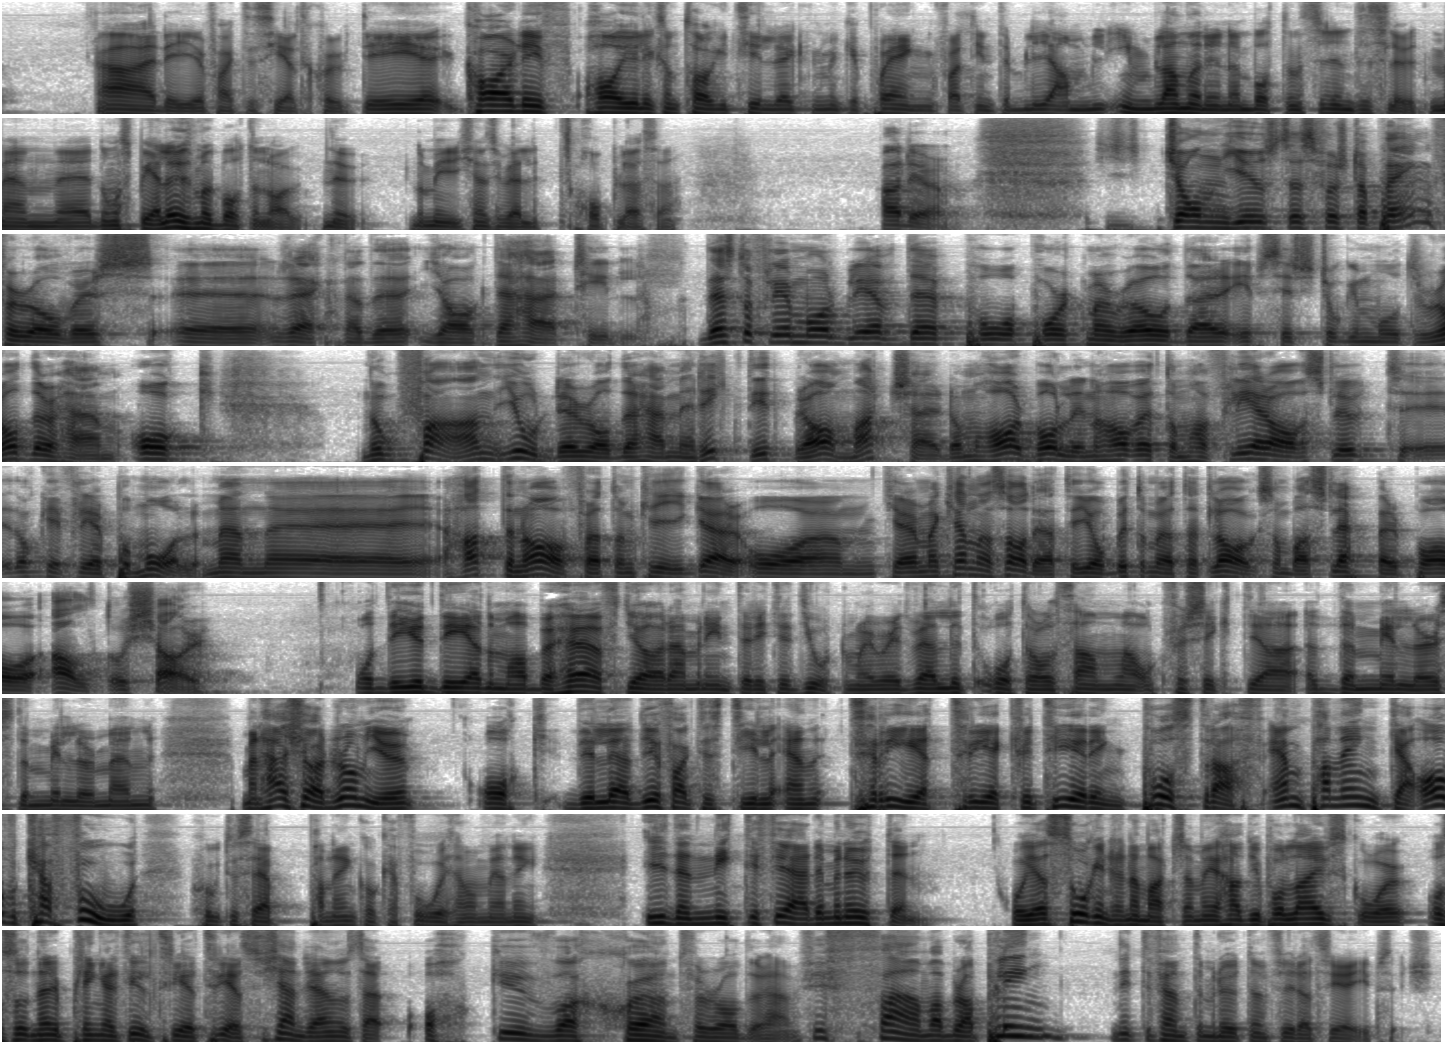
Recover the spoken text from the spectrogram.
Ja, det är ju faktiskt helt sjukt. Det är, Cardiff har ju liksom tagit tillräckligt mycket poäng för att inte bli inblandade i den här bottenstriden till slut, men eh, de spelar ju som ett bottenlag nu. De är, känns ju väldigt hopplösa. Ja, det gör de. John Eustace första poäng för Rovers eh, räknade jag det här till. Desto fler mål blev det på Portman Road där Ipswich tog emot Rotherham och nog fan gjorde Rotherham en riktigt bra match här. De har bollinnehavet, de har fler avslut, eh, dock är fler på mål, men eh, hatten av för att de krigar och um, Kieran McKenna sa det att det är jobbigt att möta ett lag som bara släpper på allt och kör. Och det är ju det de har behövt göra men inte riktigt gjort. De har ju varit väldigt återhållsamma och försiktiga, the Millers, the Millermen. Men här körde de ju Och det ledde ju faktiskt till en 3-3 kvittering på straff. En Panenka av Cafu, sjukt att säga Panenka och Cafu i samma mening, i den 94 minuten. Och jag såg inte den här matchen, men jag hade ju på livescore. Och så när det plingade till 3-3 så kände jag ändå så här, åh oh, gud vad skönt för Rotherham. Fy fan vad bra. Pling! 95 minuten 4-3 Ipswich.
